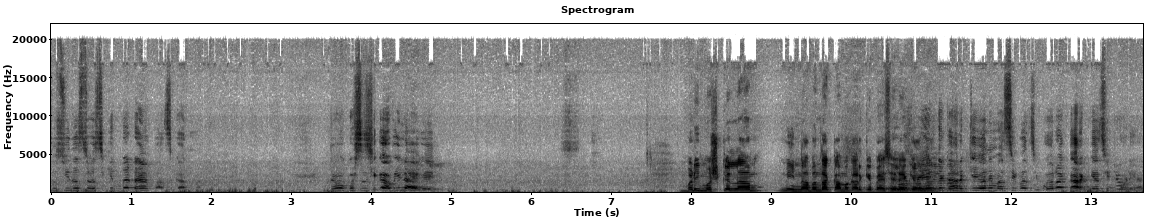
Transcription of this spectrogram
ਤੁਸੀਂ ਦੱਸੋ ਅਸੀਂ ਕਿੱਦਾਂ ਟਾਈਮ ਪਾਸ ਕਰਨਾ? ਜੋ ਕੁਛ ਸੀਗਾ ਉਹ ਵੀ ਲੈ ਗਏ। ਬੜੀ ਮੁਸ਼ਕਿਲ ਨਾਲ ਮਹੀਨਾ ਬੰਦਾ ਕੰਮ ਕਰਕੇ ਪੈਸੇ ਲੈ ਕੇ ਆਉਂਦਾ। ਕਰਕੇ ਉਹਨੇ ਮੱਸੀ ਮੱਸੀ ਪੂਰਾ ਕਰਕੇ ਅਸੀਂ ਜੋੜਿਆ।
